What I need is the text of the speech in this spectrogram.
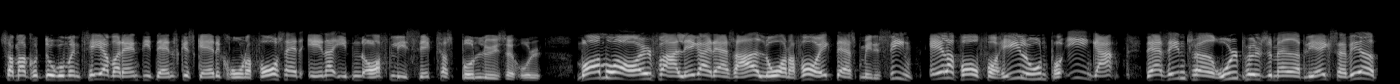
som har kunnet dokumentere, hvordan de danske skattekroner fortsat ender i den offentlige sektors bundløse hul. Mormor og oldefar ligger i deres eget lort og får ikke deres medicin, eller får for hele ugen på én gang. Deres indtørrede rullepølsemad bliver ikke serveret,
